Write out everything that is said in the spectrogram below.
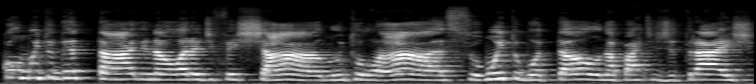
com muito detalhe na hora de fechar, muito laço, muito botão na parte de trás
